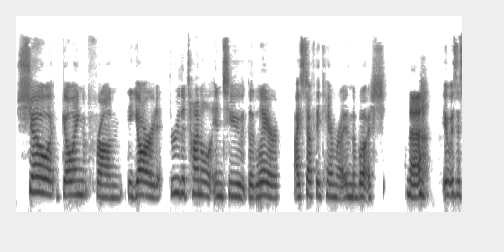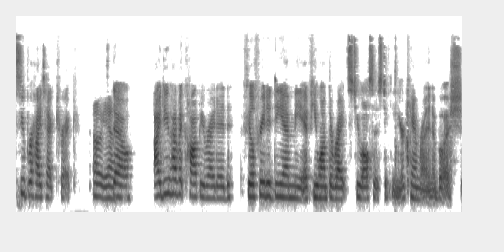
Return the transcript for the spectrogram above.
show going from the yard through the tunnel into the lair, I stuck the camera in the bush. Nah. It was a super high tech trick. Oh yeah. So I do have it copyrighted. Feel free to DM me if you want the rights to also sticking your camera in a bush.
